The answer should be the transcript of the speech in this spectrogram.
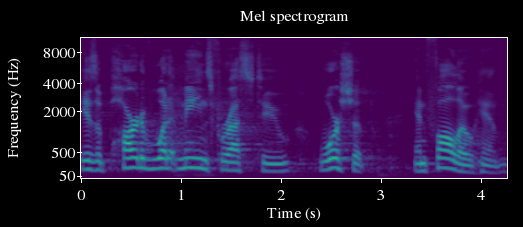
is a part of what it means for us to worship and follow Him.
